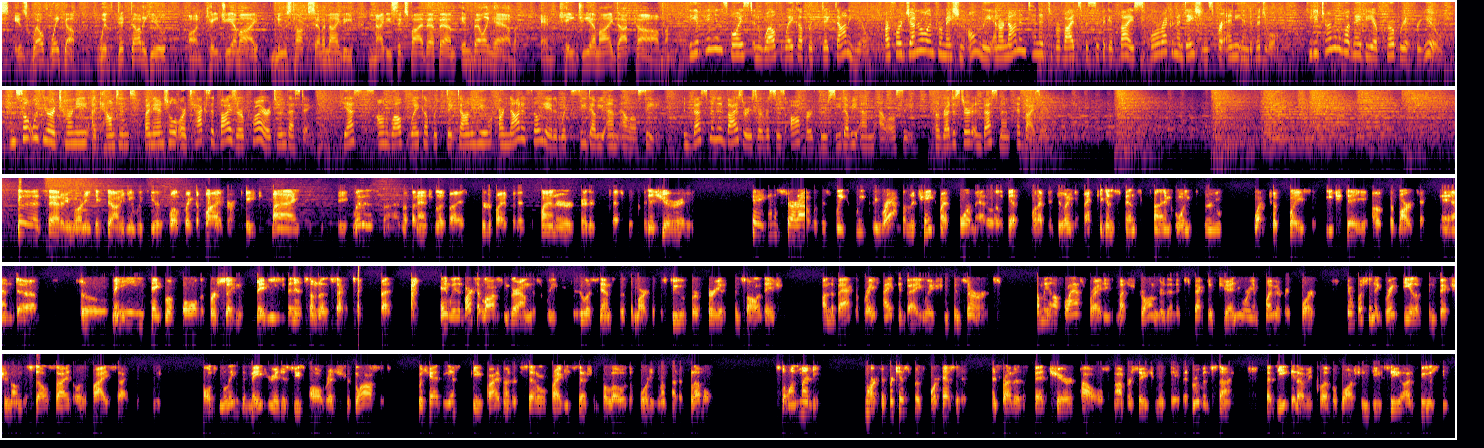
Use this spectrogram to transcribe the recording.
This is Wealth Wake Up with Dick Donahue on KGMI News Talk 790, 96.5 FM in Bellingham and KGMI.com. The opinions voiced in Wealth Wake Up with Dick Donahue are for general information only and are not intended to provide specific advice or recommendations for any individual. To determine what may be appropriate for you, consult with your attorney, accountant, financial, or tax advisor prior to investing. Guests on Wealth Wake Up with Dick Donahue are not affiliated with CWM LLC. Investment advisory services offered through CWM LLC, a registered investment advisor. Good Saturday morning. Dick Donahue with you. Wealth Wake Up Live here being with us. I'm a financial advisor, certified financial planner, credit investment fiduciary. Okay, going to start out with this week's weekly wrap. I'm going to change my format a little bit, what I've been doing. I'm actually going to spend some time going through what took place each day of the market. And uh, so maybe take a full the first segment, maybe even in some of the second segment. But anyway, the market lost some ground this week due to a sense that the market was due for a period of consolidation on the back of rate hike and valuation concerns. Coming off last Friday's much stronger than expected January employment report, there wasn't a great deal of conviction on the sell side or the buy side this week. Ultimately, the major indices all registered losses, which had the S&P 500 settle Friday's session below the 4100 level. So on Monday, market participants were hesitant in front of the Fed Chair Powell's conversation with David Rubenstein at the Economic Club of Washington, D.C. on Tuesday.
